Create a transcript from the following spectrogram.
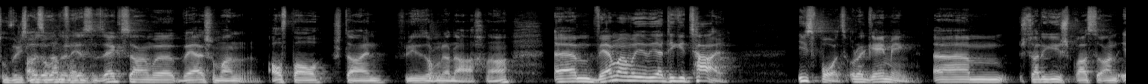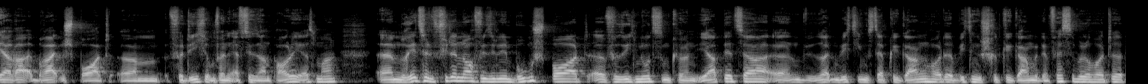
So würde ich es also mal die ersten sechs, sagen wir, wäre schon mal ein Aufbaustein für die Saison danach. Ne? Ähm, wären wir wieder digital. E-Sports oder Gaming, ähm, Strategie sprachst du an, eher breiten Sport ähm, für dich und für den FC St. Pauli erstmal. Ähm, rätseln viele noch, wie sie den Boomsport äh, für sich nutzen können. Ihr habt jetzt ja äh, seid einen wichtigen Step gegangen heute, einen wichtigen Schritt gegangen mit dem Festival heute.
